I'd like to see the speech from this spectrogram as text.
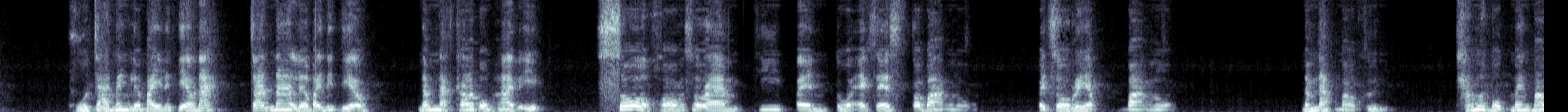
33หัวจานแม่งเหลือใบนิดเดียวนะ จานหน้าเหลือใบนิดเดียว น้ำหนักทั้งระบบหายไปอีก โซ่ของโซแรมที่เป็นตัว XS ก็บางลง เป็นโซ่เรียบบางลง น้ำหนักเบาขึ้น ทั้งระบบแม่งเบา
